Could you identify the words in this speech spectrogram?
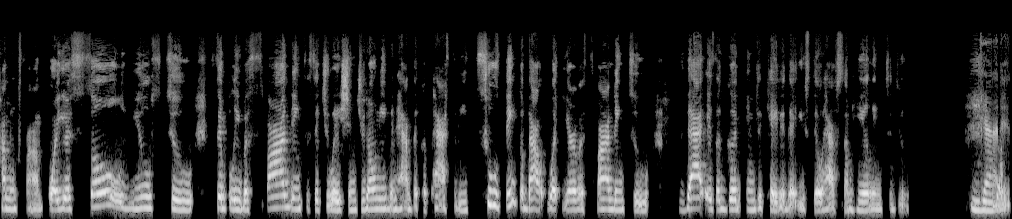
coming from, or you're so used to simply responding to situations, you don't even have the capacity to think about what you're responding to that is a good indicator that you still have some healing to do. You Got so, it.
